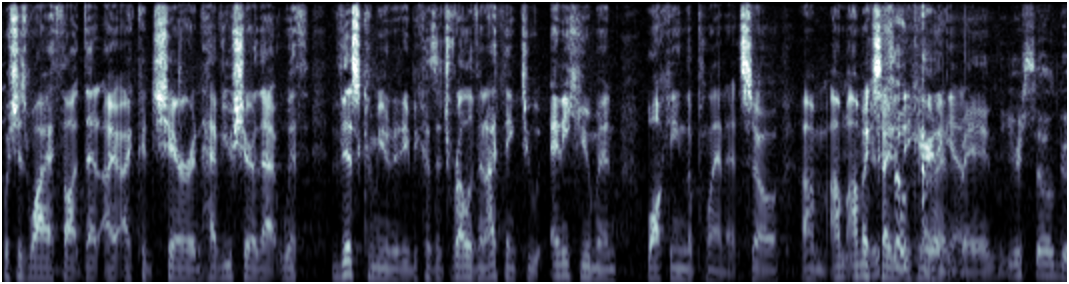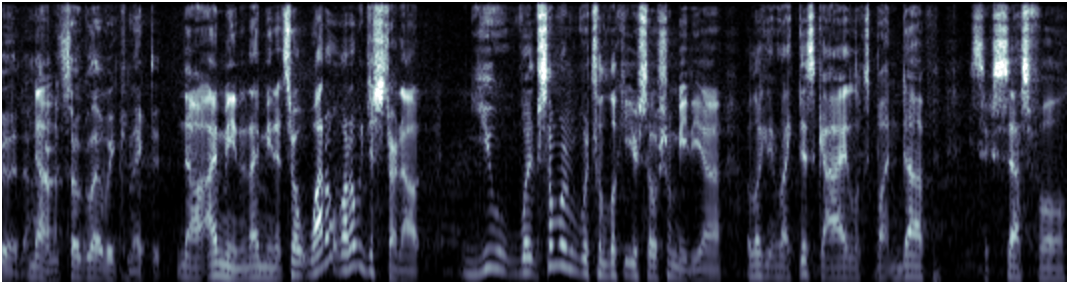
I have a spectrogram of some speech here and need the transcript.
which is why I thought that I, I could share and have you share that with this community because it's relevant, I think, to any human walking the planet. So um, I'm, I'm excited so to hear kind, it again. man. You're so good. No. I'm so glad we connected. No, I mean it. I mean it. So why don't why don't we just start out? You, if someone were to look at your social media or look at like this guy looks buttoned up, he's successful,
